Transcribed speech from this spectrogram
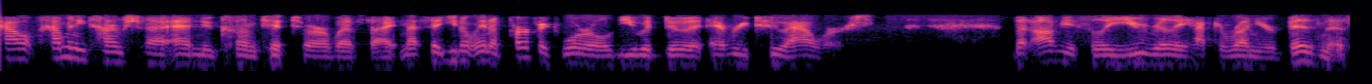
how how many times should I add new content to our website? And I said, you know, in a perfect world, you would do it every two hours. But obviously, you really have to run your business.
